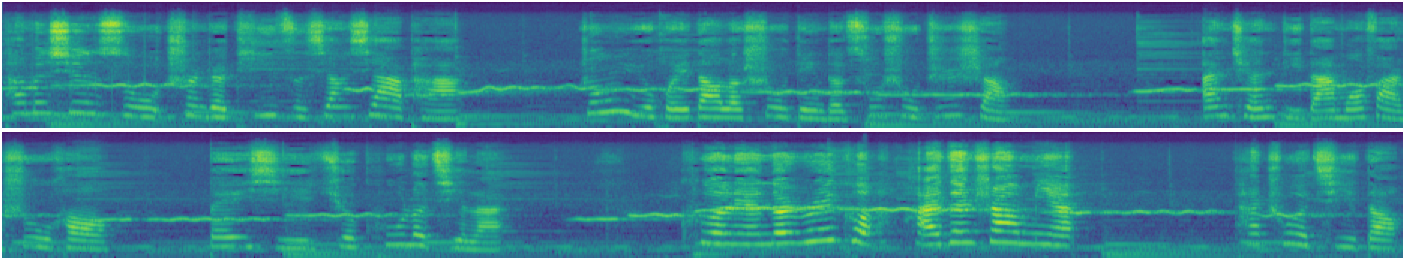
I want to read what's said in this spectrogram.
他们迅速顺着梯子向下爬，终于回到了树顶的粗树枝上。安全抵达魔法树后，悲喜却哭了起来。可怜的瑞克还在上面，他啜泣道：“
